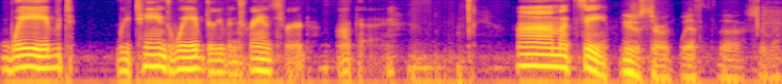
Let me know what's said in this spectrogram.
waived, retained, waived, or even transferred. Okay. Um, let's see. You just start with the survivor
